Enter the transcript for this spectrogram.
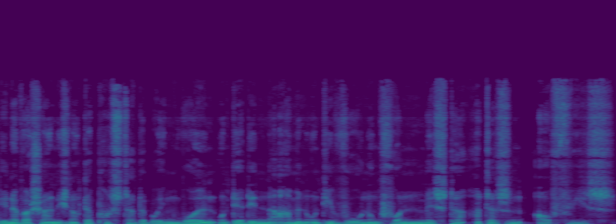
den er wahrscheinlich nach der Post hatte bringen wollen und der den Namen und die Wohnung von Mr. Utterson aufwies.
